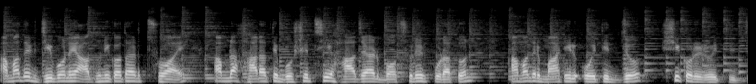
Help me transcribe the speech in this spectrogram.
আমাদের জীবনে আধুনিকতার ছোঁয়ায় আমরা হারাতে বসেছি হাজার বছরের পুরাতন, আমাদের মাটির ঐতিহ্য, শিকড়ের ঐতিহ্য।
